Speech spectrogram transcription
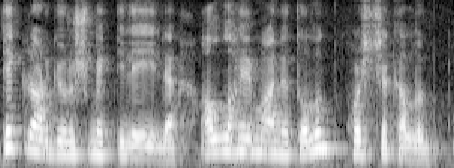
tekrar görüşmek dileğiyle. Allah'a emanet olun. Hoşçakalın.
